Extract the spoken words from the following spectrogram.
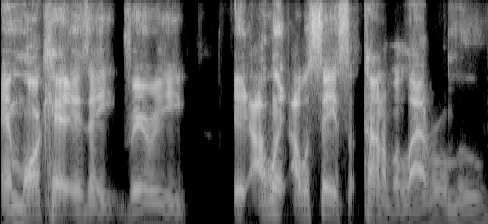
and Marquette is a very. It, I went. I would say it's kind of a lateral move,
